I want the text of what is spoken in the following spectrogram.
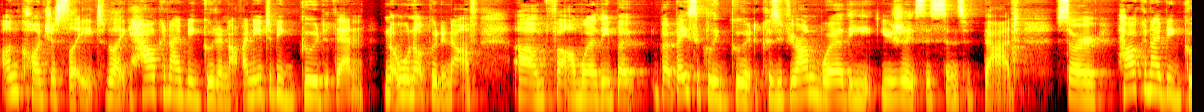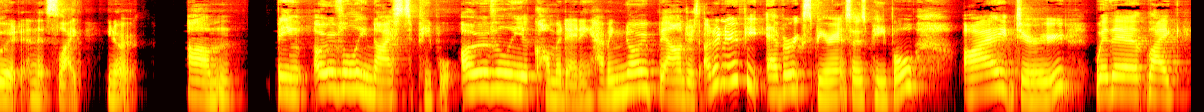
unconsciously to be like, how can I be good enough? I need to be good then. No, well, not good enough um, for unworthy, but but basically good. Because if you're unworthy, usually it's this sense of bad. So how can I be good? And it's like you know, um, being overly nice to people, overly accommodating, having no boundaries. I don't know if you ever experience those people. I do, where they're like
